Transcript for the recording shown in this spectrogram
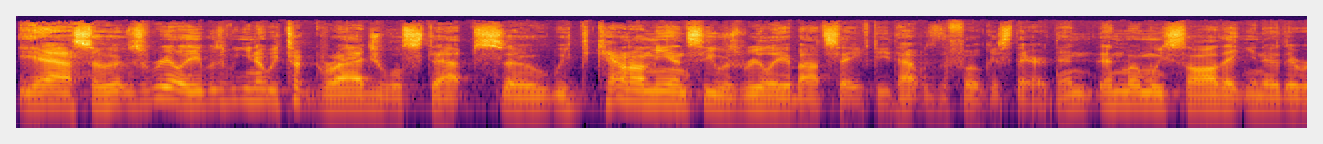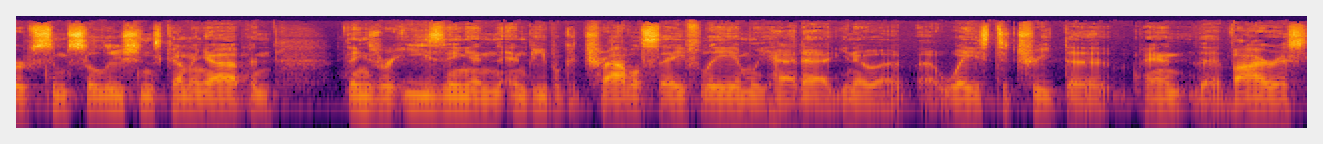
Yeah, so it was really it was you know we took gradual steps. So we count on me NC was really about safety. That was the focus there. Then then when we saw that you know there were some solutions coming up and things were easing and, and people could travel safely, and we had uh, you know uh, ways to treat the pan, the virus.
